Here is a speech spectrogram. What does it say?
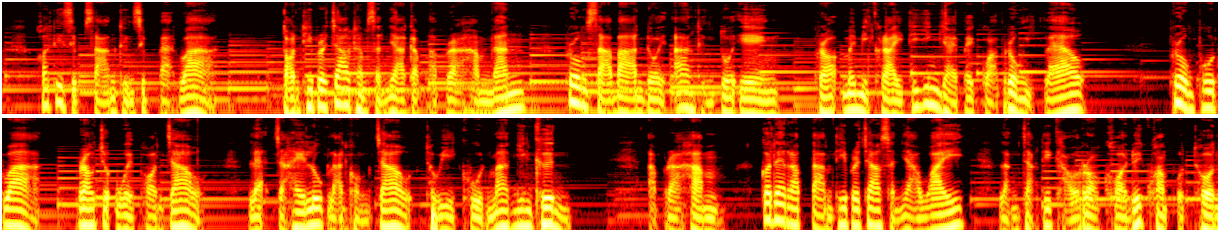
6 ข้อที่ 13ถึง18 ว่า ตอนที่พระเจ้าทำสัญญากับอับราฮัมนั้น พระองค์สาบานโดยอ้างถึงตัวเอง เพราะไม่มีใครที่ยิ่งใหญ่ไปกว่าพระองค์อีกแล้ว พระองค์พูดว่าเราจะอวยพรเจ้า และจะให้ลูกหลานของเจ้าทวีคูณมากยิ่งขึ้น อับราฮัมก็ได้รับตามที่พระเจ้าสัญญาไว้ หลังจากที่เขารอคอยด้วยความอดทน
